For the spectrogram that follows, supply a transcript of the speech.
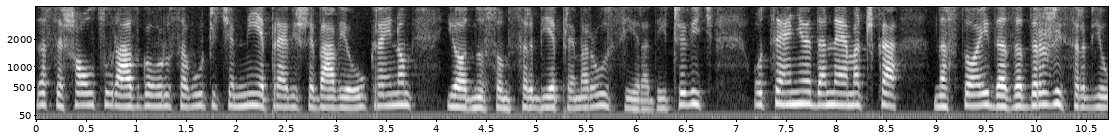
da se Šolc u razgovoru sa Vučićem nije previše bavio Ukrajinom i odnosom Srbije prema Rusiji, Radičević ocenjuje da Nemačka nastoji da zadrži Srbiju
